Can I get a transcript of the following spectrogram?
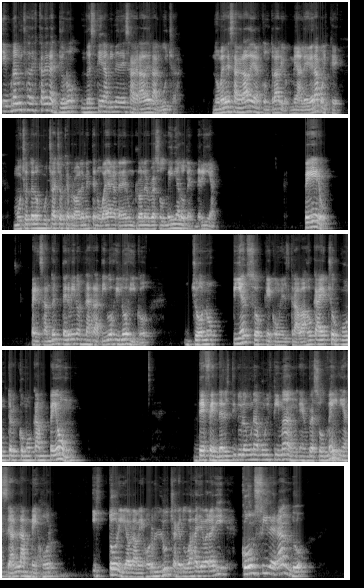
En una lucha de escalera, yo no, no es que a mí me desagrade la lucha. No me desagrade, al contrario, me alegra porque muchos de los muchachos que probablemente no vayan a tener un rol en WrestleMania lo tendrían. Pero, pensando en términos narrativos y lógicos, yo no pienso que con el trabajo que ha hecho Gunther como campeón, defender el título en una multiman en WrestleMania sea la mejor historia o la mejor lucha que tú vas a llevar allí, considerando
